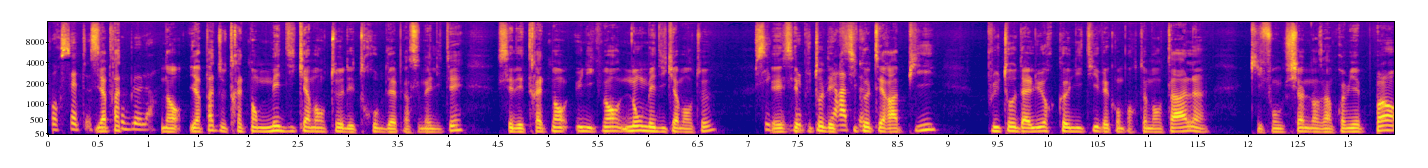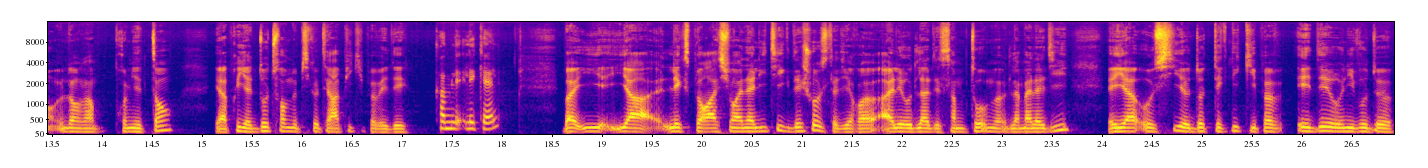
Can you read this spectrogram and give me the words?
pour cette, ce trouble-là? Non, il n'y a pas de traitement médicamenteux des troubles de la personnalité. C'est des traitements uniquement non médicamenteux. Et c'est plutôt des psychothérapies, plutôt d'allure cognitive et comportementale, qui fonctionnent dans un premier, plan, dans un premier temps. Et après, il y a d'autres formes de psychothérapie qui peuvent aider. Comme les- lesquels Bah, il il y a l'exploration analytique des choses, c'est-à-dire euh, aller au-delà des symptômes de la maladie. Et il y a aussi euh, d'autres techniques qui peuvent aider au niveau de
